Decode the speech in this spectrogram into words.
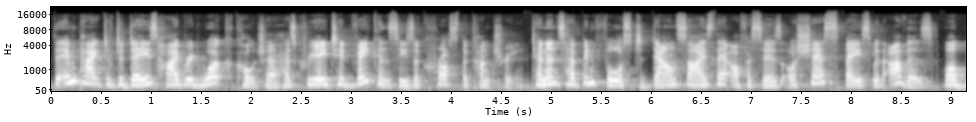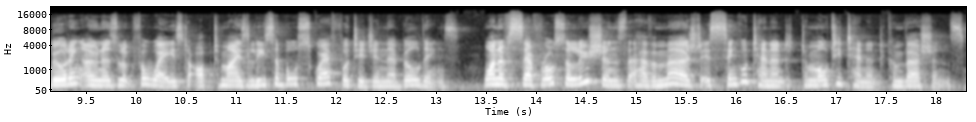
The impact of today's hybrid work culture has created vacancies across the country. Tenants have been forced to downsize their offices or share space with others, while building owners look for ways to optimize leasable square footage in their buildings. One of several solutions that have emerged is single tenant to multi tenant conversions.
